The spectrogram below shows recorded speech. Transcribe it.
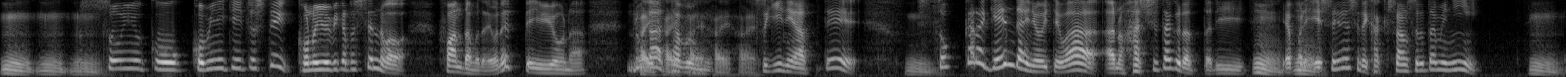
うんうんうん。そういうこうコミュニティとしてこの呼び方してるのはファンダムだよねっていうようなのが多分次にあってうん。そっから現代においてはあのハッシュタグだったりうんやっぱりうん。SNS で拡散するためにうん。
